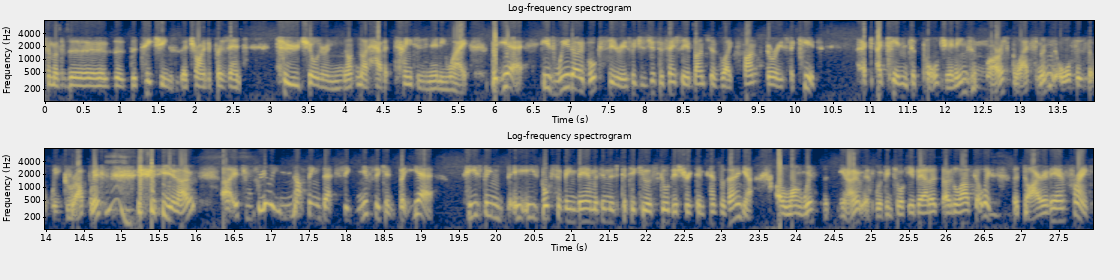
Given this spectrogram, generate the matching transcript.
some of the, the, the teachings that they're trying to present to children, not not have it tainted in any way. But yeah, his weirdo book series, which is just essentially a bunch of like fun stories for kids akin to Paul Jennings and Morris Gleitzman, authors that we grew up with. Mm. you know, uh, it's really nothing that significant. But yeah, he's been his books have been banned within this particular school district in Pennsylvania, along with the, you know we've been talking about it over the last couple of weeks. The Diary of Anne Frank,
